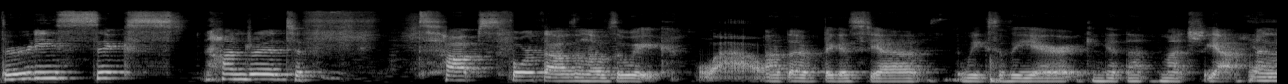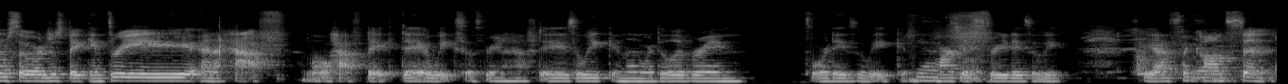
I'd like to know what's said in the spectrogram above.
3,600 to f- tops 4,000 loaves a week. Wow. At the biggest, yeah, weeks of the year, it can get that much. Yeah. Yeah. And so we're just baking three and a half, a little half baked day a week. So three and a half days a week. And then we're delivering four days a week and Yeah. markets three days a week. So yeah, it's a constant.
